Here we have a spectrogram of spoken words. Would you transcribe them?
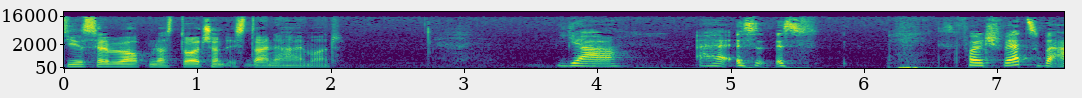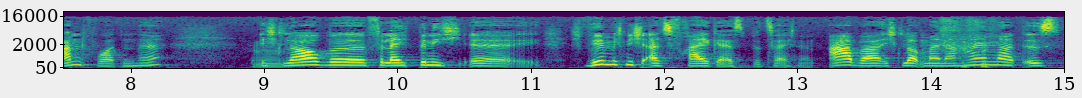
dir selber behaupten, dass Deutschland ist deine Heimat? Ja, äh, es, ist voll schwer zu beantworten, ne? Ich mhm. glaube, vielleicht bin ich, äh, ich will mich nicht als Freigeist bezeichnen, aber ich glaube, meine Heimat ist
